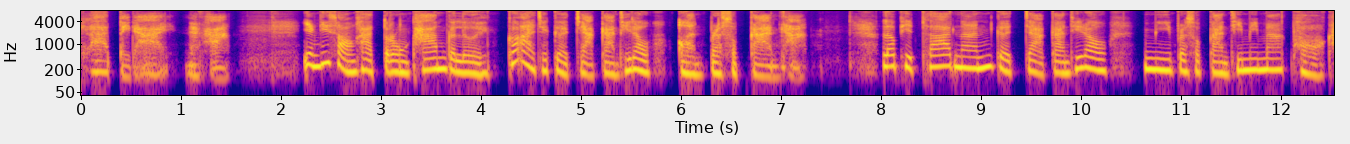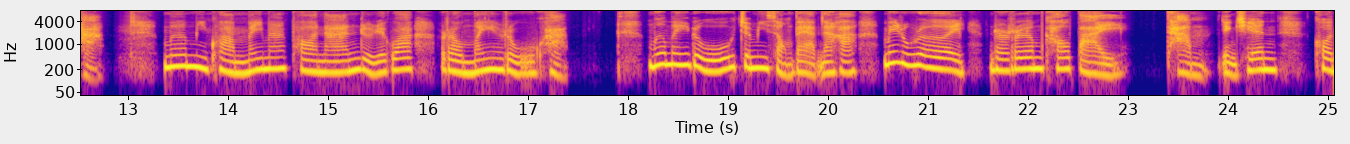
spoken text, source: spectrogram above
พลาดไปได้นะคะ อย่างที่สองค่ะตรงข้ามกันเลย ก็อาจจะเกิดจากการที่เราอ่อนประสบการณ์ค่ะ เราผิดพลาดนั้นเกิดจากการที่เรามีประสบการณ์ที่ไม่มากพอค่ะ เมื่อมีความไม่มากพอนั้น หรือเรียกว่าเราไม่รู้ค่ะ เมื่อไม่รู้จะมีสองแบบนะคะ ไม่รู้เลยเราเริ่มเข้าไปทำอย่างเช่น คน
